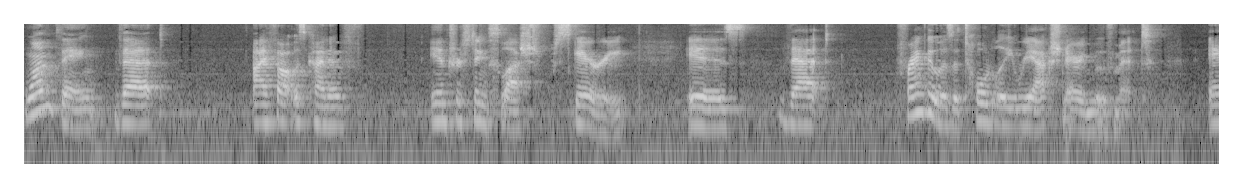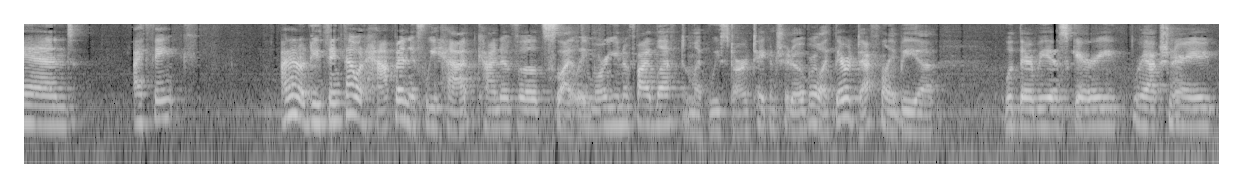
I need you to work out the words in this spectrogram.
One thing that I thought was kind of interesting slash scary is that Franco is a totally reactionary movement. And I think, I don't know, do you think that would happen if we had kind of a slightly more unified left and like we started taking shit over? Like there would definitely be a, would there be a scary reactionary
